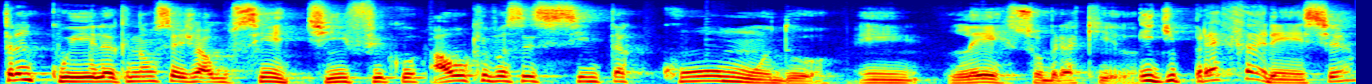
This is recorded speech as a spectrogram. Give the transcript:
tranquila, que não seja algo científico, algo que você se sinta cômodo em ler sobre aquilo. E de preferência,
